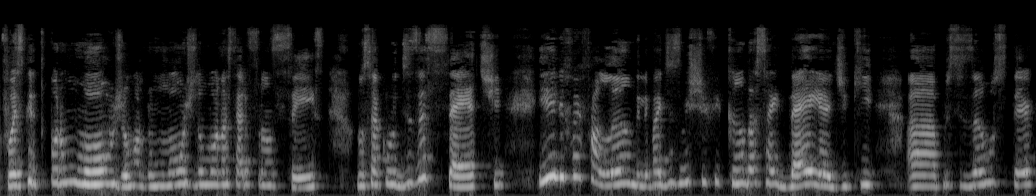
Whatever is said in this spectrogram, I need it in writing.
Foi escrito por um monge, um monge do monastério francês, no século XVII. E ele vai falando, ele vai desmistificando essa ideia de que ah, precisamos ter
